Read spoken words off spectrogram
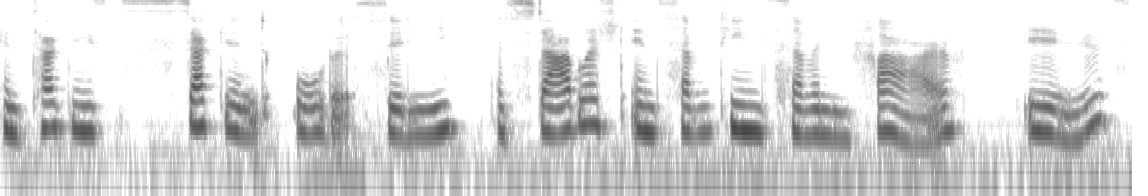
Kentucky's second oldest city, established in 1775, is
